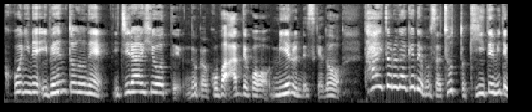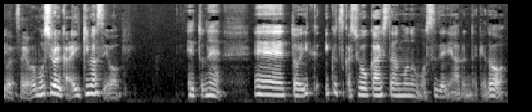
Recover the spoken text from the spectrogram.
ここにねイベントのね一覧表っていうのがこうバーってこう見えるんですけどタイトルだけでもさちょっと聞いてみてくださいよ。面白いからいきますよ。えっとねえー、っといくつか紹介したものもすでにあるんだけど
